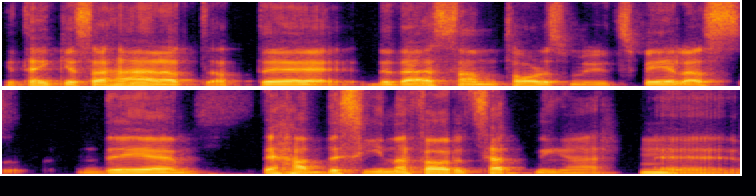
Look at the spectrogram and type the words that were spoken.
vi tänker så här att, att det, det där samtalet som utspelas, det, det hade sina förutsättningar. Mm. Eh,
